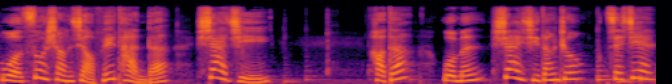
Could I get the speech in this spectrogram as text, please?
我坐上了小飞毯》的下集。好的，我们下一集当中再见。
